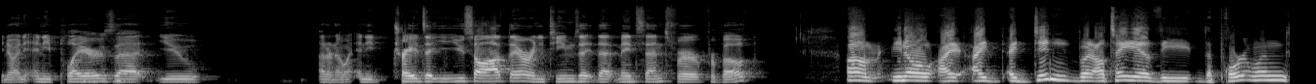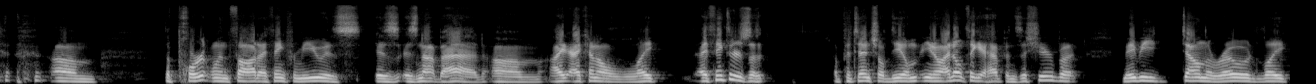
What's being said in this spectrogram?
you know any any players that you I don't know any trades that you saw out there, or any teams that, that made sense for for both? Um, you know, I, I I didn't, but I'll tell you the the Portland, um, the Portland thought I think from you is is is not bad. Um, I I kind of like. I think there's a a potential deal. You know, I don't think it happens this year, but maybe down the road, like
